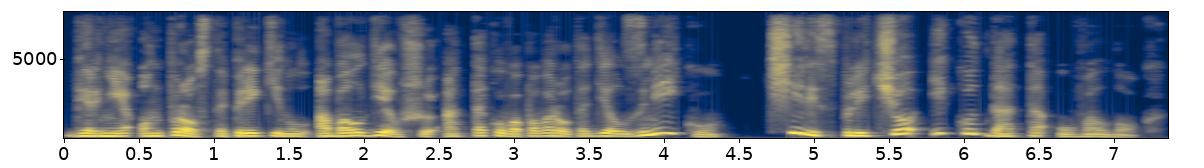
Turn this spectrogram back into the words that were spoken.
Вернее, он просто перекинул обалдевшую от такого поворота дел змейку через плечо и куда-то уволок.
